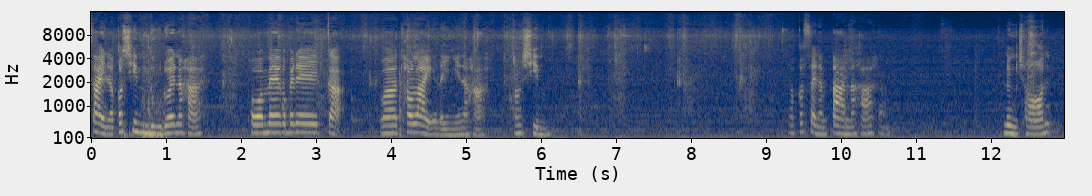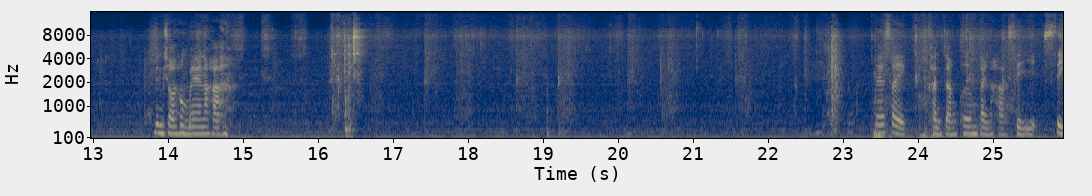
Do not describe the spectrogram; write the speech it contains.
ใส่แล้วก็ชิมดูด้วยนะคะ เพราะว่าแม่ก็ไม่ได้กะ ว่าเท่าไหร่อะไรอย่างเงี้ยนะคะ ต้องชิม แล้วก็ใส่น้ำตาลนะคะหนึ่งช้อนหนึ่งช้อนของแม่นะคะ แม่ใส่ขันจังเพิ่มไปนะคะ สีสี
